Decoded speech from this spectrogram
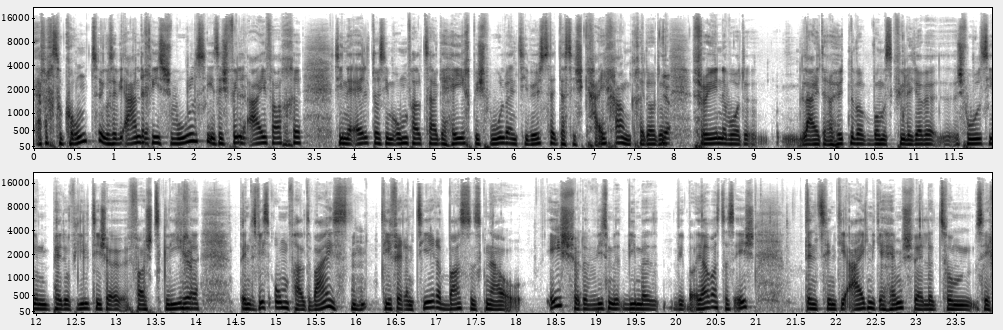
einfach so Grundzüge. Also, wie ähnlich wie es schwul sein. Es ist viel einfacher, seinen Eltern, seinem Umfeld zu sagen, hey, ich bin schwul, wenn sie wissen, das ist keine Krankheit. Oder Ja. früher, wo, leider heute, wo, wo man das Gefühl hat, ja, schwul sein und pädophil sein ist ja fast das Gleiche. Ja. Mhm. Wenn das Umfeld weiss, differenzieren, was das genau ist oder wie man, wie, ja, was das ist, dann sind die eigenen Hemmschwellen, um sich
